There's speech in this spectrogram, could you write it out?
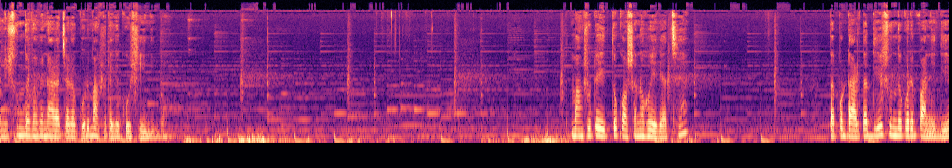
আমি সুন্দরভাবে নাড়াচাড়া করে মাংসটাকে কষিয়ে নিব। মাংসটা এই তো কষানো হয়ে গেছে। তারপর ডালটা দিয়ে সুন্দর করে পানি দিয়ে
